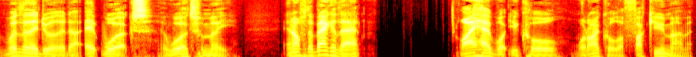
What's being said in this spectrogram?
whether they do or they don't, it works. It works for me. And off the back of that, I had what you call, what I call a fuck you moment.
